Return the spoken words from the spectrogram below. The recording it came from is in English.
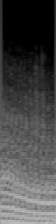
Oh.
